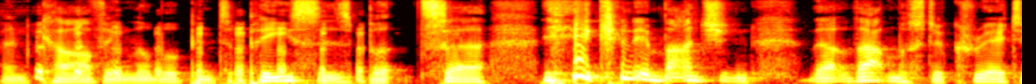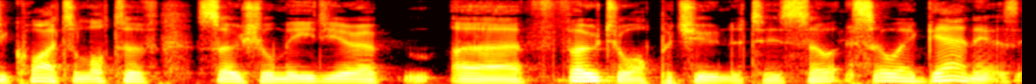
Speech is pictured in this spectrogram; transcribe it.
and carving them up into pieces. But uh, you can imagine that that must have created quite a lot of social media uh, photo opportunities. So, so again, it's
